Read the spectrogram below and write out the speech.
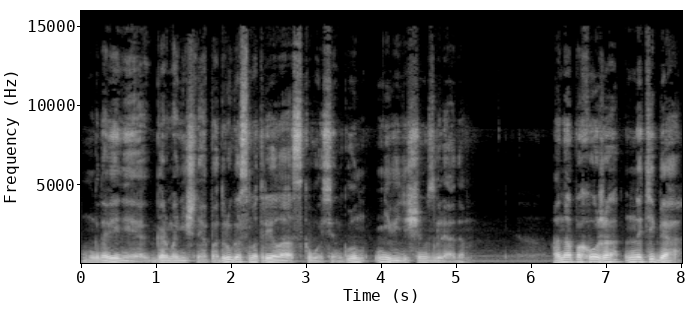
Мгновение гармоничная подруга смотрела сквозь Ингун невидящим взглядом. Она похожа на тебя,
